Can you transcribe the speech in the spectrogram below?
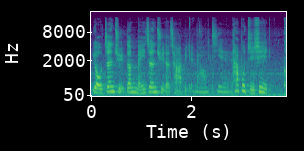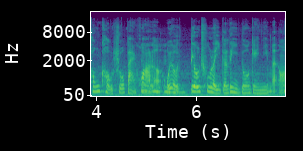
有争取跟没争取的差别。了解，他不只是空口说白话了，我有丢出了一个利多给你们哦，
